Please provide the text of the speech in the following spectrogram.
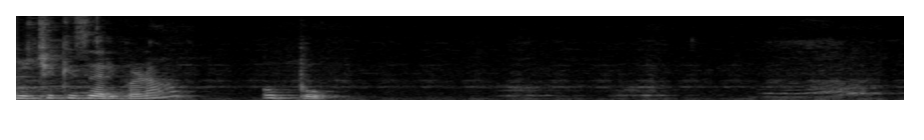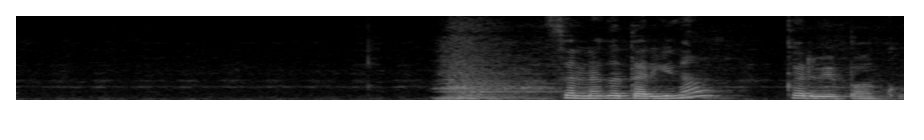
రుచికి సరిపడా ఉప్పు. సన్నగా తరిగిన కరివేపాకు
